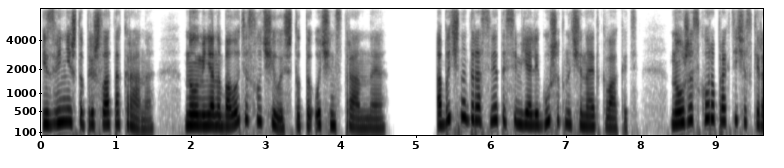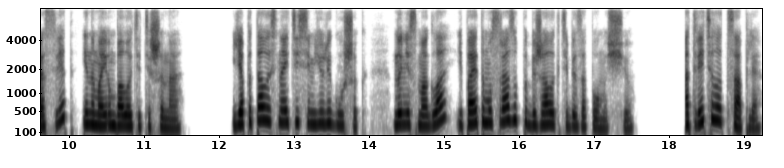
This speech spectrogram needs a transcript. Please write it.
Извини, что пришла так рано, но у меня на болоте случилось что-то очень странное. Обычно до рассвета семья лягушек начинает квакать, но уже скоро практически рассвет, и на моем болоте тишина. Я пыталась найти семью лягушек, но не смогла, и поэтому сразу побежала к тебе за помощью. Ответила цапля.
